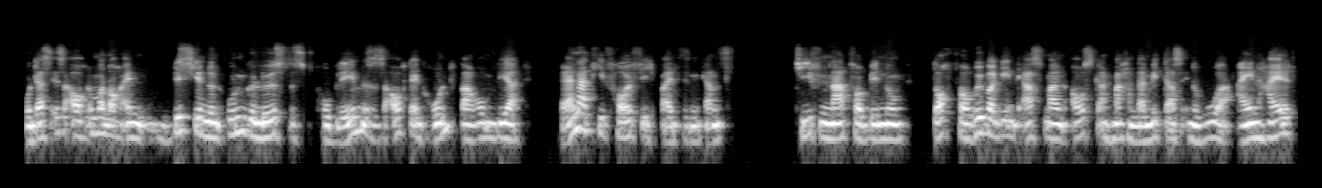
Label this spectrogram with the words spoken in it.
Und das ist auch immer noch ein bisschen ein ungelöstes Problem. Das ist auch der Grund, warum wir relativ häufig bei diesen ganz tiefen Nahtverbindungen doch vorübergehend erstmal einen Ausgang machen, damit das in Ruhe einheilt.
